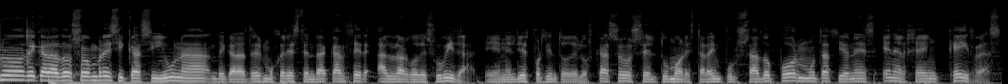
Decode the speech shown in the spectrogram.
Uno de cada dos hombres y casi una de cada tres mujeres tendrá cáncer a lo largo de su vida. En el 10% de los casos, el tumor estará impulsado por mutaciones en el gen KRAS.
